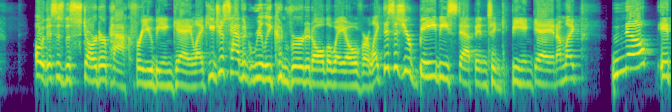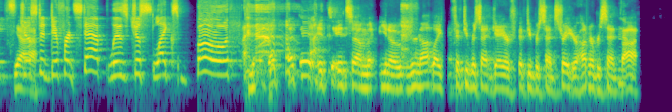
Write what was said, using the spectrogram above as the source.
oh, this is the starter pack for you being gay? Like you just haven't really converted all the way over. Like this is your baby step into being gay. And I'm like, no, it's Yeah. just a different step. Liz just likes both. That, that's it. It's it's um you know you're not like 50% gay or 50% straight. You're 100% No. bi.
